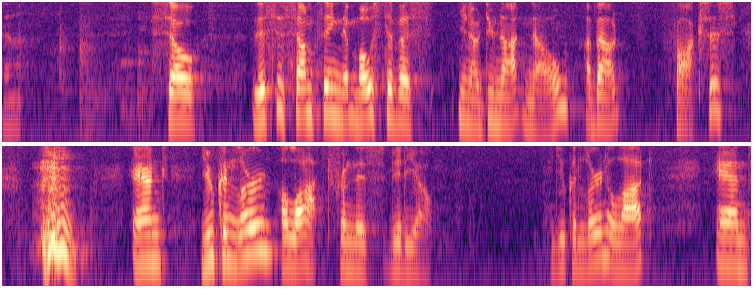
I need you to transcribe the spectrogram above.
Yeah. So this is something that most of us, you know, do not know about foxes. and you can learn a lot from this video. You can learn a lot and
